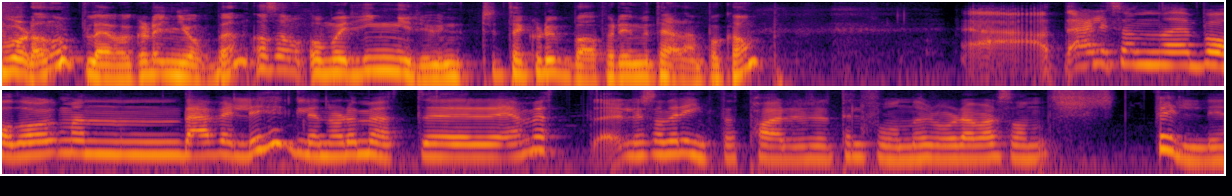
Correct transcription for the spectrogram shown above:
Hvordan opplever dere den jobben? Altså Om å ringe rundt til klubber for å invitere dem på kamp? Ja, det er litt sånn både òg, men det er veldig hyggelig når du møter Jeg møtte, sånn, ringte et par telefoner hvor det var sånn veldig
